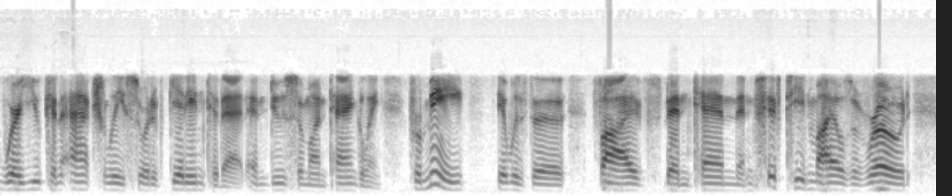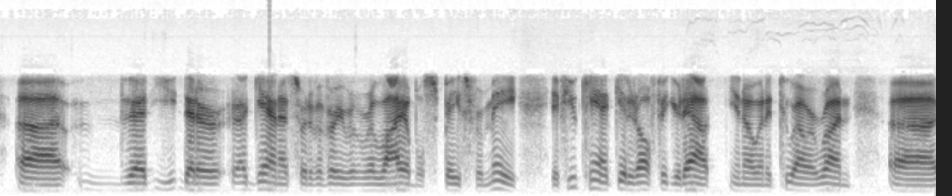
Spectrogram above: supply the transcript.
where you can actually sort of get into that and do some untangling. For me, it was the five, then ten, then fifteen miles of road uh, that you, that are again a sort of a very reliable space for me. If you can't get it all figured out, you know, in a two-hour run, uh,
